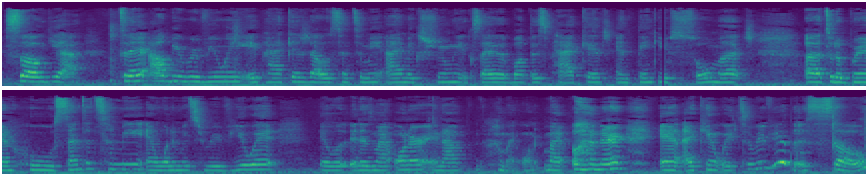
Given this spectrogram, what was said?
so yeah. Today I'll be reviewing a package that was sent to me. I am extremely excited about this package and thank you so much uh, to the brand who sent it to me and wanted me to review it. It was it is my honor and I'm my honor my honor and I can't wait to review this. So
